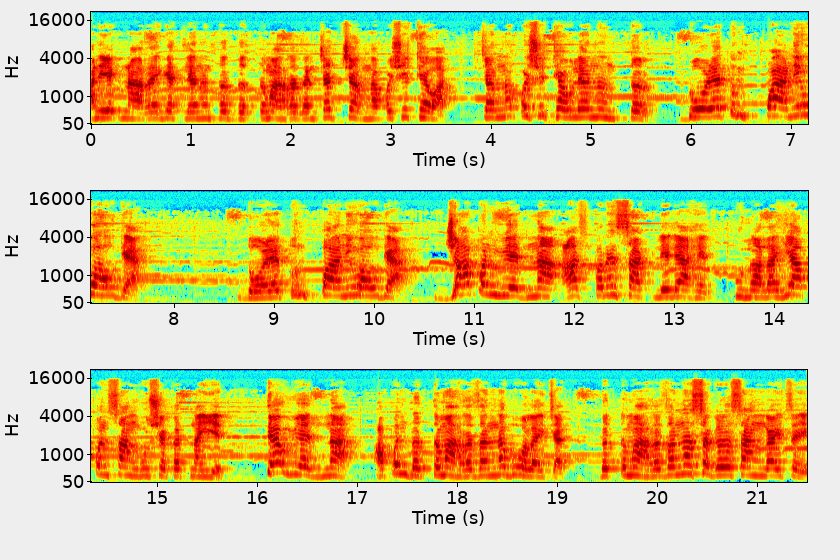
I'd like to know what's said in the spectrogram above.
आणि एक नारळ घेतल्यानंतर दत्त महाराजांच्या चरणापाशी ठेवा. चरणापाशी ठेवल्यानंतर डोळ्यातून पाणी वाहू द्या. डोळ्यातून पाणी वाहू द्या. ज्या पण वेदना आजपर्यंत साठलेल्या आहेत कुणालाही आपण सांगू शकत नाहीयेत. त्या वेदना आपण दत्त महाराजांना बोलायच्यात. दत्त महाराजांना सगळं सांगायचंय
